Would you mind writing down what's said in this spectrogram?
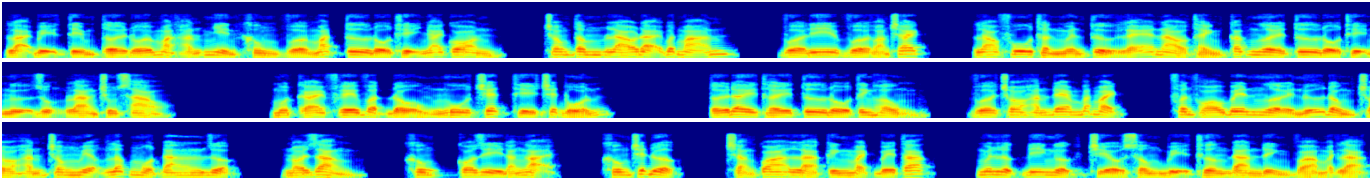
lại bị tìm tới đối mặt hắn nhìn không vừa mắt tư đồ thị nhãi con, trong tâm lão đại bất mãn, vừa đi vừa đoán trách lao phu thần nguyên tử lẽ nào thành các ngươi tư đồ thị ngự dụng lang chung sao? Một cái phế vật đầu ngu chết thì chết bốn. Tới đây thấy tư đồ tinh hồng, vừa cho hắn đem bắt mạch, phân phó bên người nữ đồng cho hắn trong miệng lấp một đan dược, nói rằng, không có gì đáng ngại, không chết được, chẳng qua là kinh mạch bế tắc nguyên lực đi ngược chiều sông bị thương đan đỉnh và mạch lạc.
